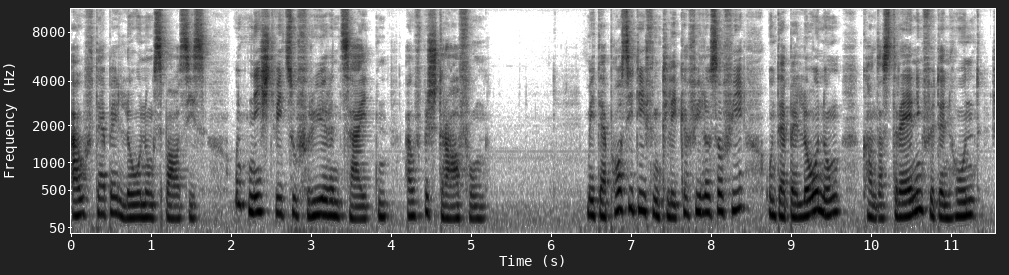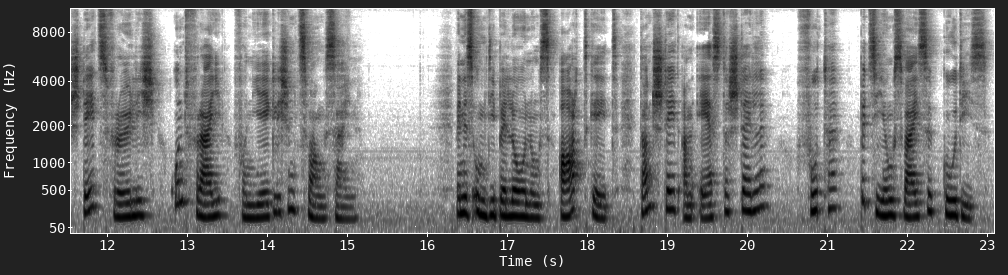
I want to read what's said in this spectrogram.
auf der Belohnungsbasis und nicht wie zu früheren Zeiten auf Bestrafung. Mit der positiven Klickerphilosophie und der Belohnung kann das Training für den Hund stets fröhlich und frei von jeglichem Zwang sein. Wenn es um die Belohnungsart geht, dann steht an erster Stelle Futter bzw. Goodies.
